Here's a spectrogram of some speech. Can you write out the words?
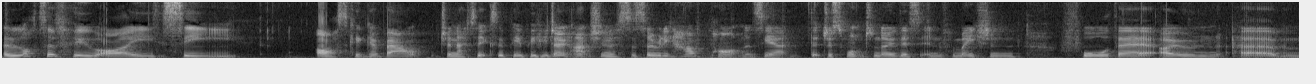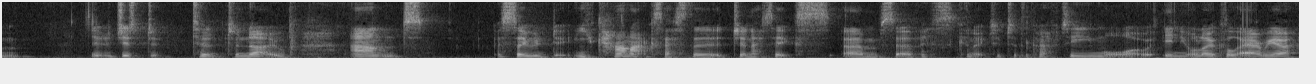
a lot of who I see asking about genetics are people who don't actually necessarily have partners yet, that just want to know this information for their own, um, just to, to know. And so you can access the genetics um, service connected to the cleft team or in your local area.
